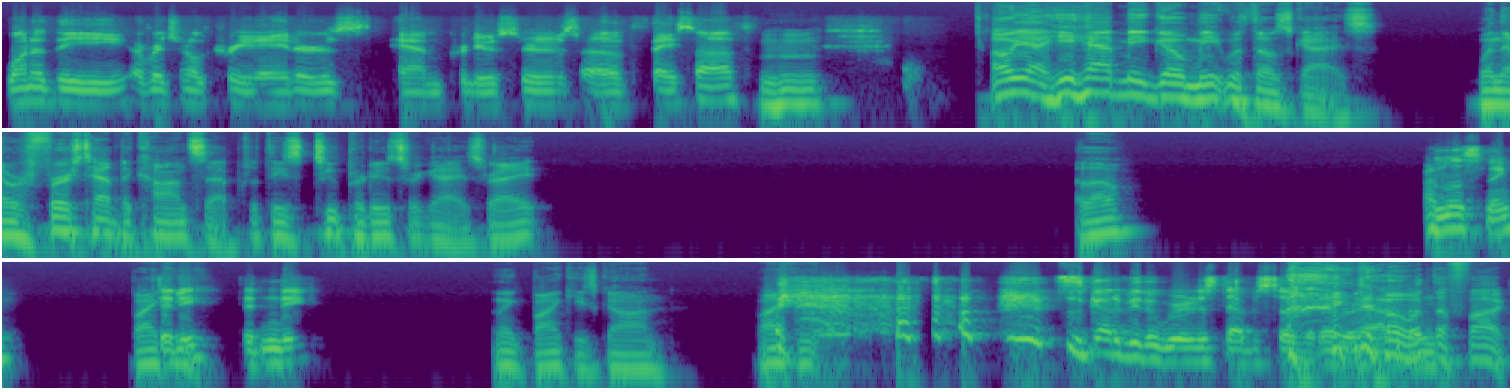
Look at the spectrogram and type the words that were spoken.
one of the original creators and producers of Face Off. hmm oh yeah he had me go meet with those guys when they were first had the concept with these two producer guys right hello I'm listening. Bikey? Did he? Didn't he? i think Bikey's gone Bikey, this has got to be the weirdest episode that I ever know, happened. what the fuck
